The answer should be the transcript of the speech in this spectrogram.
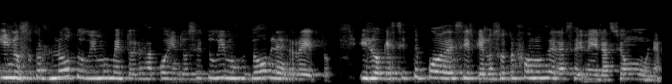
Y nosotros no tuvimos mentores de apoyo, entonces tuvimos doble reto. Y lo que sí te puedo decir que nosotros fuimos de la generación 1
